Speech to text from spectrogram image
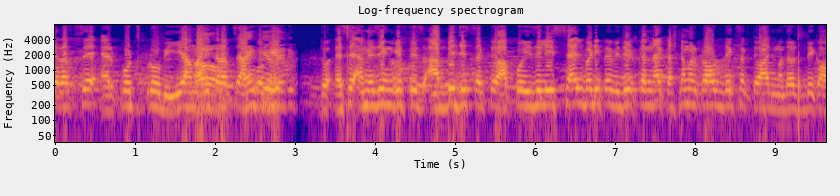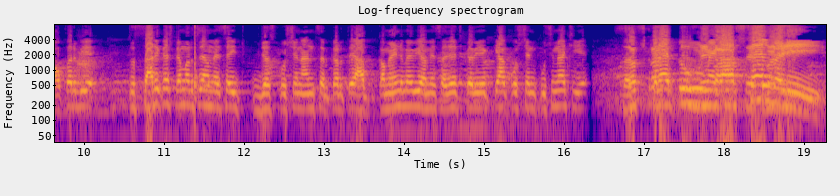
तरफ़ से एयरपोर्ट प्रो भी। ये हमारी Oh, तरफ़ से आपको तो ऐसे अमेजिंग गिफ्ट आप भी जीत सकते हो। आपको इजीली सेल बडी पे विज़िट करना है। कस्टमर क्राउड देख सकते हो। आज मदर्स डे का ऑफ़र भी है। तो सारे कस्टमर से हम ऐसे ही जस्ट क्वेश्चन आंसर करते हैं। आप कमेंट में भी हमें सजेस्ट करिए क्या क्वेश्चन पूछना चाहिए। Subscribe to mega sale buddy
